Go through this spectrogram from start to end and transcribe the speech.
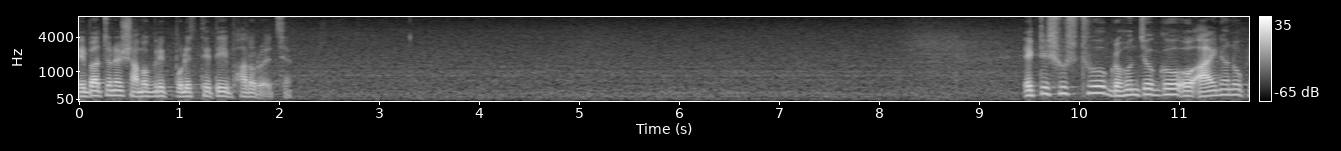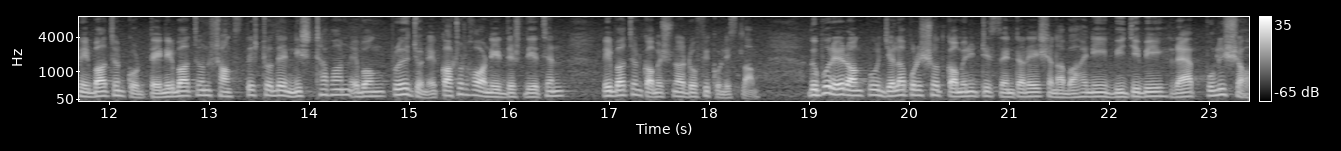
নির্বাচনের সামগ্রিক পরিস্থিতি ভালো রয়েছে। একটি সুষ্ঠু, গ্রহণযোগ্য ও আইনানুক নির্বাচন করতে নির্বাচন সংশ্লিষ্টদের নিষ্ঠাবান এবং প্রয়োজনে কঠোর হওয়ার নির্দেশ দিয়েছেন নির্বাচন কমিশনার রফিকুল ইসলাম। দুপুরে রংপুর জেলা পরিষদ কমিউনিটি সেন্টারে সেনাবাহিনী, বিজিবি, র্যাব, পুলিশ সহ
